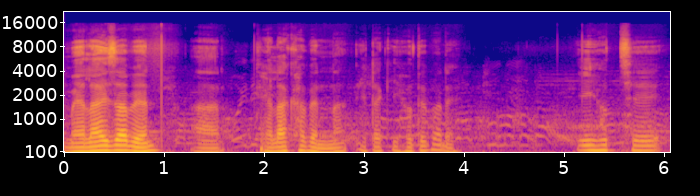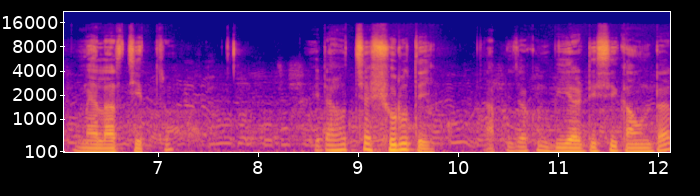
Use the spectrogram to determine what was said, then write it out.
মেলায় যাবেন আর ঠেলা খাবেন না, এটা কি হতে পারে? এই হচ্ছে মেলার চিত্র। এটা হচ্ছে শুরুতেই। আপনি যখন বিআরটিসি কাউন্টার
